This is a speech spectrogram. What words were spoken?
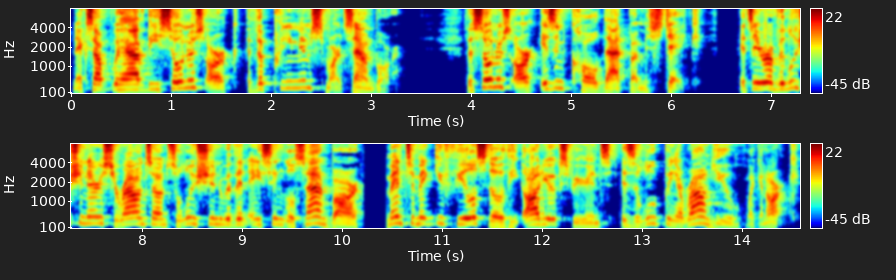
Next up, we have the Sonos Arc, the premium smart soundbar. The Sonos Arc isn't called that by mistake. It's a revolutionary surround sound solution within a single soundbar meant to make you feel as though the audio experience is looping around you like an arc.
